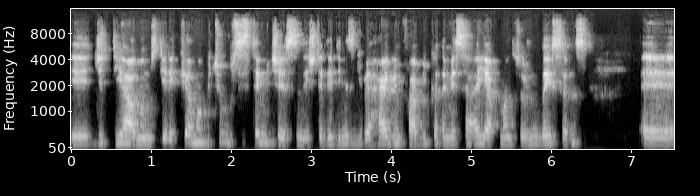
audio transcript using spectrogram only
e, ciddiye almamız gerekiyor. Ama bütün bu sistem içerisinde işte dediğiniz gibi her gün fabrikada mesai yapmak zorundaysanız e,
